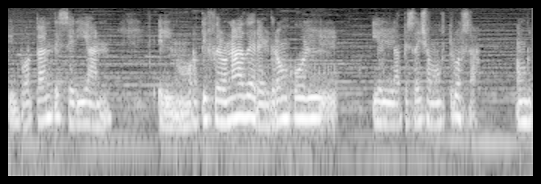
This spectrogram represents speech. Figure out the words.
importantes serían el Mortífero Nader, el Gronkol y la Pesadilla Monstruosa. Aunque,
